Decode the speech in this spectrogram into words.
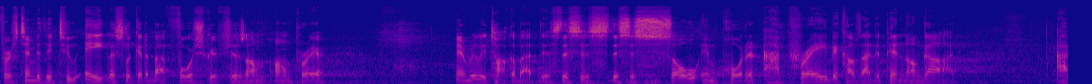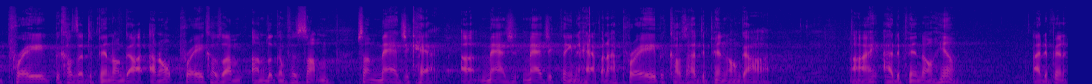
1 Timothy 2, 8. Let's look at about four scriptures on, on prayer and really talk about this. This is, this is so important. I pray because I depend on God. I pray because I depend on God. I don't pray because I'm, I'm looking for something, some magic hat, uh, magic, magic thing to happen. I pray because I depend on God. All right? I depend on Him. I depend.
